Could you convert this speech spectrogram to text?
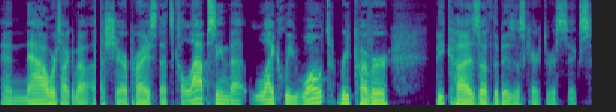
and now we're talking about a share price that's collapsing that likely won't recover because of the business characteristics.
